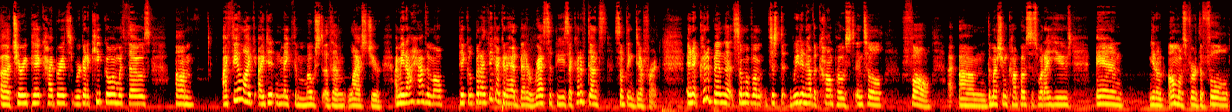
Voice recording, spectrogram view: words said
uh, cherry pick hybrids. We're going to keep going with those. Um, I feel like I didn't make the most of them last year. I mean, I have them all pickled, but I think I could have had better recipes. I could have done something different. And it could have been that some of them just, we didn't have the compost until fall. Um, the mushroom compost is what I use. And, you know, almost for the full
